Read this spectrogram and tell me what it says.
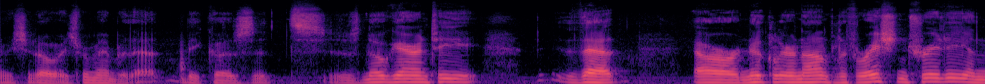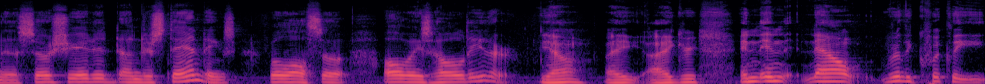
And we should always remember that because it's, there's no guarantee that our nuclear nonproliferation treaty and the associated understandings will also always hold either. Yeah, I, I agree. And and now really quickly,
